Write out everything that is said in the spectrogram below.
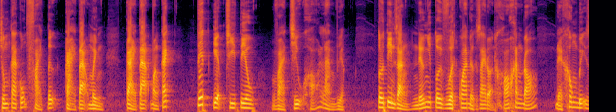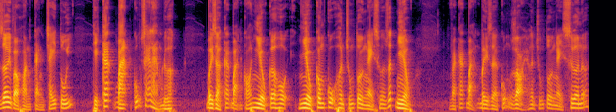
chúng ta cũng phải tự cải tạo mình, cải tạo bằng cách tiết kiệm chi tiêu và chịu khó làm việc Tôi tin rằng nếu như tôi vượt qua được giai đoạn khó khăn đó để không bị rơi vào hoàn cảnh cháy túi thì các bạn cũng sẽ làm được. Bây giờ các bạn có nhiều cơ hội, nhiều công cụ hơn chúng tôi ngày xưa rất nhiều. Và các bạn bây giờ cũng giỏi hơn chúng tôi ngày xưa nữa.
